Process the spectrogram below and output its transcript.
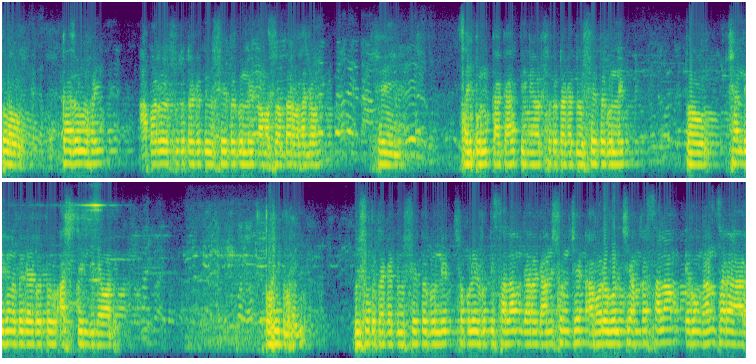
তো, কাজল ভাই, আবারও একশো টাকা দিয়ে উৎসাহিত করলেন আমার শ্রদ্ধার ভাজন। সেই সাইফুল কাকা, তিনি একশত টাকা দিয়ে উৎসাহিত করলেন তো শান্তিগুলো থেকে আগত আসছেন যিনি আমার তহিদ ভাই দুইশত টাকা দিয়ে উৎসাহিত করলেন। সকলের প্রতি সালাম। যারা গান শুনছেন, আবারও বলছি, আমরা সালাম এবং গান ছাড়া আর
